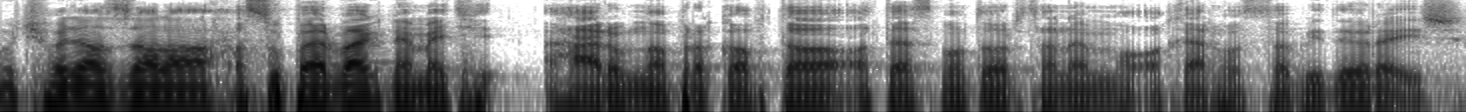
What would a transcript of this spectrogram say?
Úgyhogy azzal a... A Superbike nem egy három napra kapta a tesztmotort, hanem akár hosszabb időre is?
